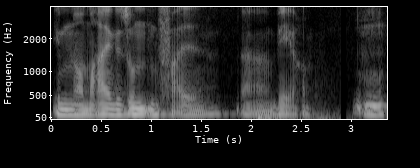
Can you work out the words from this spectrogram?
im normal gesunden Fall äh, wäre. Mhm.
